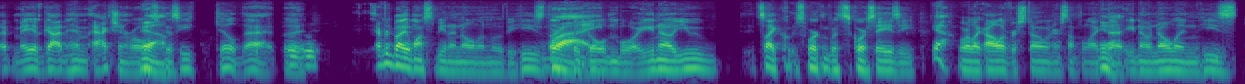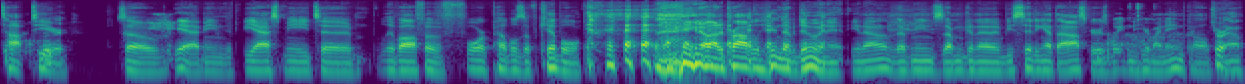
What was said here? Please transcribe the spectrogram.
that may have gotten him action roles Yeah. because he killed that. But mm-hmm. everybody wants to be in a Nolan movie. He's like Right. the golden boy. You know, you it's like it's working with Scorsese, Yeah. or like Oliver Stone or something like Yeah. that. You know, Nolan, he's top tier. So yeah, I mean, if he asked me to live off of four pebbles of kibble, you know, I'd probably end up doing it. You know, that means I'm gonna be sitting at the Oscars waiting to hear my name called. you know?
